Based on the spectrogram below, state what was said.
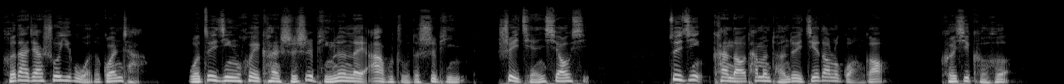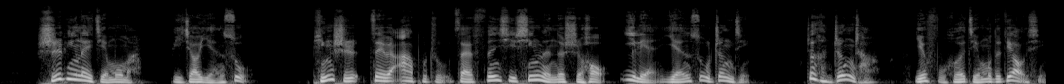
和大家说一个我的观察：我最近会看时事评论类 UP 主的视频，睡前消息。最近看到他们团队接到了广告，可喜可贺。时评类节目嘛，比较严肃。平时这位 UP 主在分析新闻的时候，一脸严肃正经。这很正常，也符合节目的调性。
